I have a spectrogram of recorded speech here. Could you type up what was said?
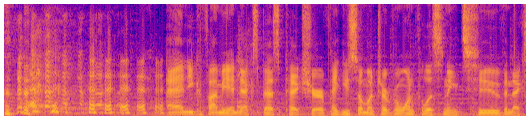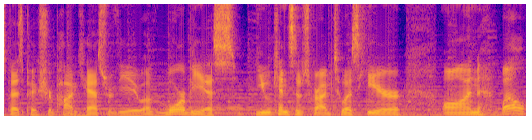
and you can find me at Next Best Picture. Thank you so much, everyone, for listening to the Next Best Picture podcast review of Morbius. You can subscribe to us here on, well,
